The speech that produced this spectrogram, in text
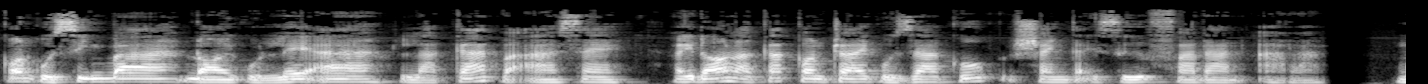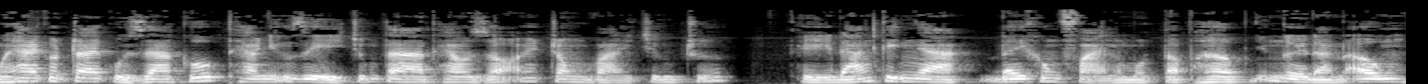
Con của Sinba đòi của Lea là Cát và Ase. Ấy đó là các con trai của Jacob sanh tại xứ Phadan Aram. 12 con trai của Jacob theo những gì chúng ta theo dõi trong vài chương trước. Thì đáng kinh ngạc, đây không phải là một tập hợp những người đàn ông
